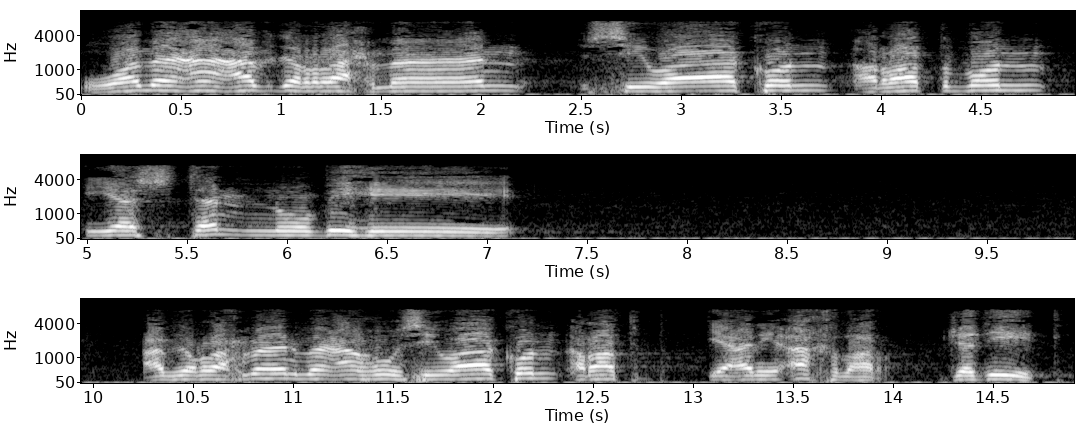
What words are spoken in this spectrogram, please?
ومع عبد الرحمن سواك رطب يستن به. عبد الرحمن معه سواك رطب يعني أخضر جديد.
